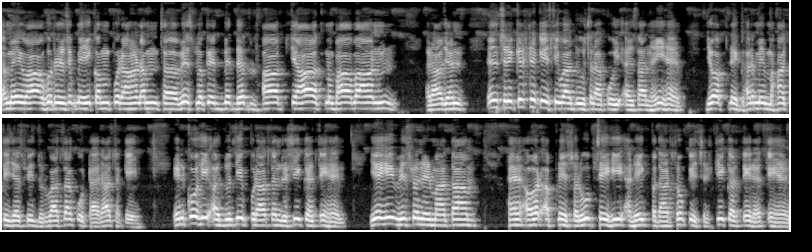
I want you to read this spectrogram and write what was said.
तमेवाहुमेकम पुराणम स विश्वकृत विद्यात्म भावान राजन, इन श्री कृष्ण के सिवा दूसरा कोई ऐसा नहीं है जो अपने घर में महातेजस्वी दुर्वासा को ठहरा सके। इनको ही अद्वितीय पुरातन ऋषि कहते हैं। ये ही विश्व निर्माता हैं और अपने स्वरूप से ही अनेक पदार्थों की सृष्टि करते रहते हैं।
